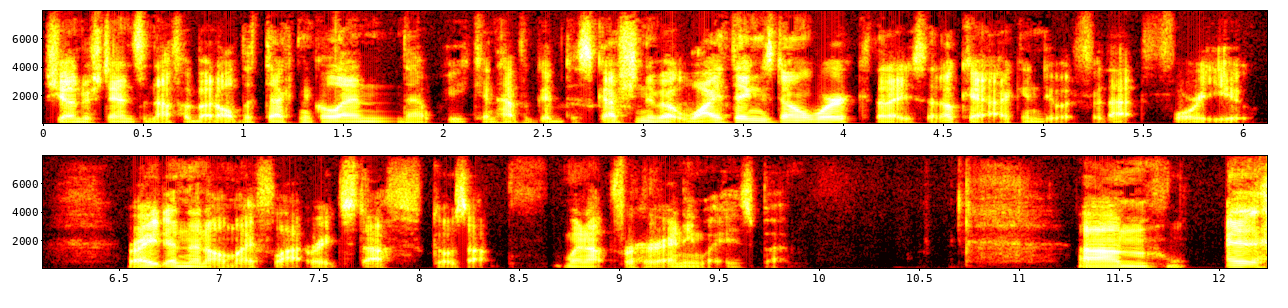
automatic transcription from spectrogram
she understands enough about all the technical end that we can have a good discussion about why things don't work. That I said, "Okay, I can do it for that for you," right? And then all my flat rate stuff goes up, went up for her anyways, but. Um, eh,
